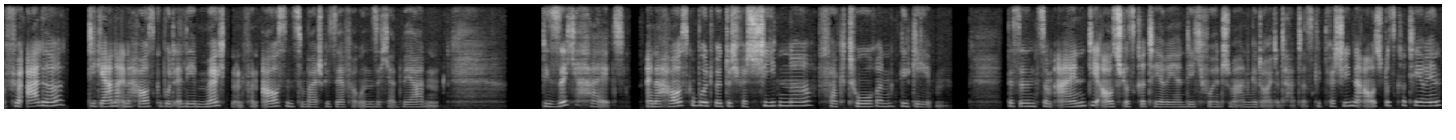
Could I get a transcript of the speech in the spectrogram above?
für alle, die gerne eine Hausgeburt erleben möchten und von außen zum Beispiel sehr verunsichert werden, die Sicherheit eine Hausgeburt wird durch verschiedene Faktoren gegeben. Das sind zum einen die Ausschlusskriterien, die ich vorhin schon mal angedeutet hatte. Es gibt verschiedene Ausschlusskriterien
